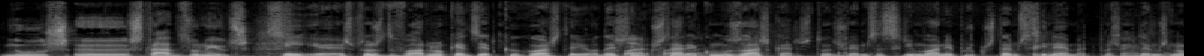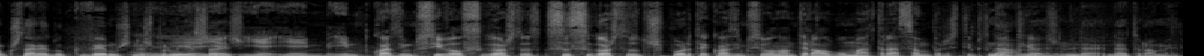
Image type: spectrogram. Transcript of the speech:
nos uh, Estados Unidos. Sim, as pessoas devoram não quer dizer que gostem ou deixem claro, de gostar. Claro, é como os Oscars. Todos vemos a cerimónia porque gostamos sim, de cinema. Depois sim, podemos sim. não gostar é do que vemos nas premiações. E, e, e, é quase impossível, se, gosta, se se gosta do desporto, é quase impossível não ter alguma atração para este tipo de não, conteúdos. Na, naturalmente.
